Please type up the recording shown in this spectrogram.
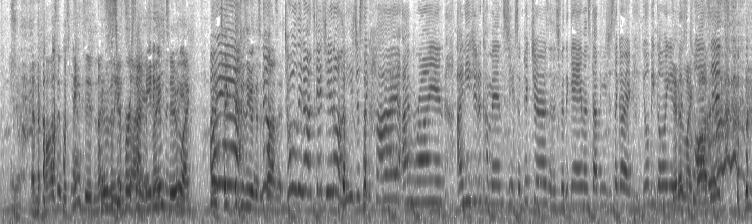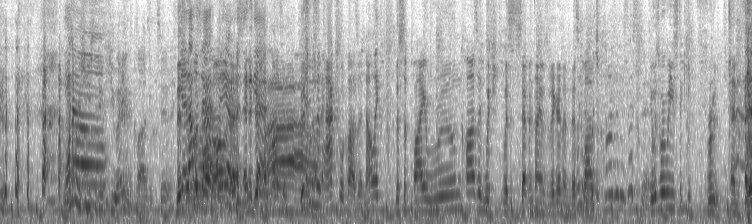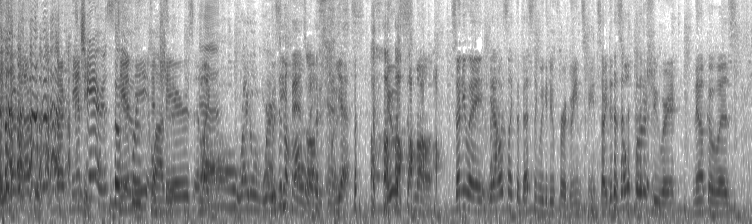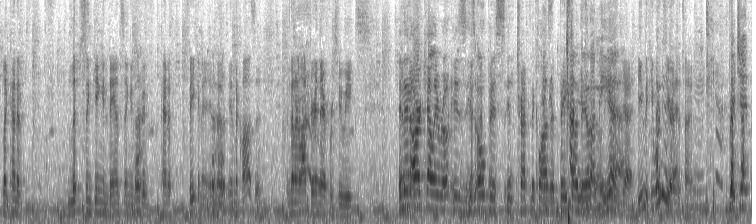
And the closet was painted nicely. And was this your first time meeting nice him too? clean. Like, Oh, I'm gonna yeah, take yeah. pictures of you in this no, closet. Totally not sketchy at all. And he's just like, "Hi, I'm Ryan. I need you to come in to take some pictures, and it's for the game and stuff." And he's just like, "All right, you'll be going in Get in this my closet." That's where she used to do QA in the closet too. This Yeah, that was before that, all but of yeah, that, this is- and a different yeah. closet. This was an actual closet, not like the supply room closet, which was seven times bigger than this Wait closet. which closet is this then? It was where we used to keep fruit and fruit, no, no, not fruit, uh, candy, Chairs. The candy fruit and closet. chairs, and Yeah. like Oh, right over where it was in the D-Fan's hallway. office was. Yes, it was small. So anyway, you know, it's like the best thing we could do for a green screen. So I did this whole photo shoot where Naoko was like kind of lip syncing and dancing and kind of faking it in Uh-huh. the in the closet. And then I locked her in there for two weeks. And then uh, R. Kelly wrote his his opus in, "Trapped in the Closet" based Trapped- on it's Naoko. about me, yeah. Yeah, he, he worked here that. at the time. Bridget.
